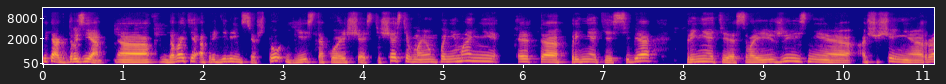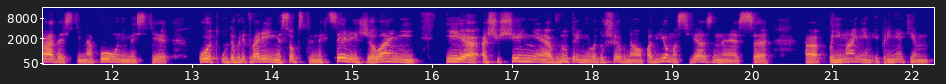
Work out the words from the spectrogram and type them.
Итак, друзья, а, давайте определимся, что есть такое счастье. Счастье в моем понимании – это принятие себя, принятие своей жизни, ощущение радости, наполненности от удовлетворения собственных целей, желаний и ощущение внутреннего душевного подъема, связанное с а, пониманием и принятием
